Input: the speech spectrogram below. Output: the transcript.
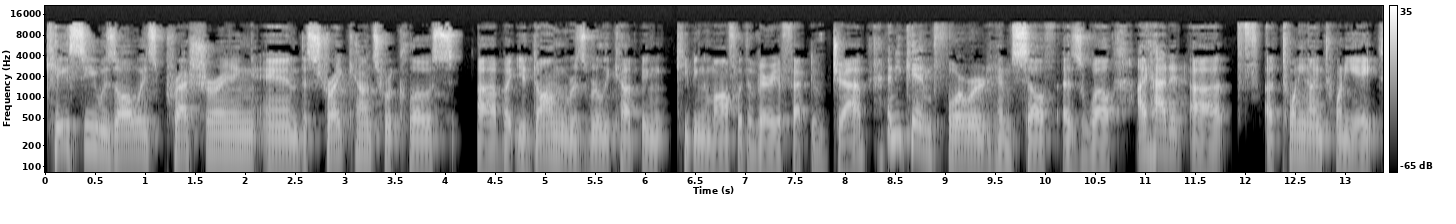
Casey was always pressuring, and the strike counts were close. Uh, but Yadong was really keeping keeping him off with a very effective jab, and he came forward himself as well. I had it uh, a 29-28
